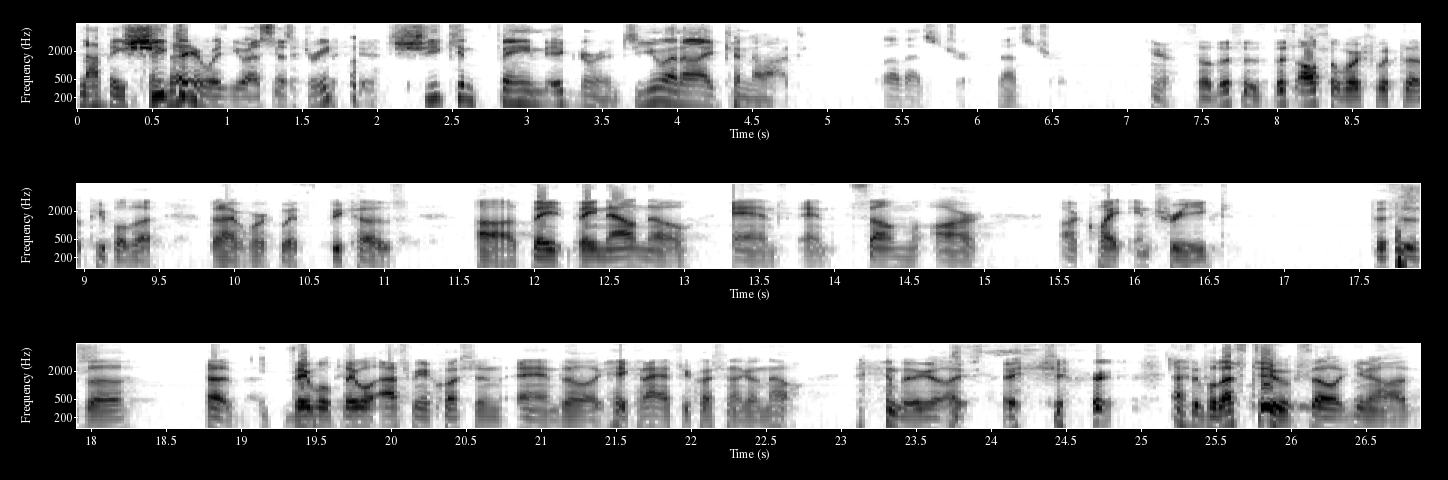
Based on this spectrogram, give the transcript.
Not being She familiar can- with U.S. history. She can feign ignorance. You and I cannot. well, that's true. That's true. Yeah, so this is this also works with the people that that I work with because uh, they they now know and and some are are quite intrigued. This is a uh, they will they will ask me a question and they're like, "Hey, can I ask you a question?" I go, "No," and they go, "Are, are you sure?" I said, "Well, that's two, so you know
